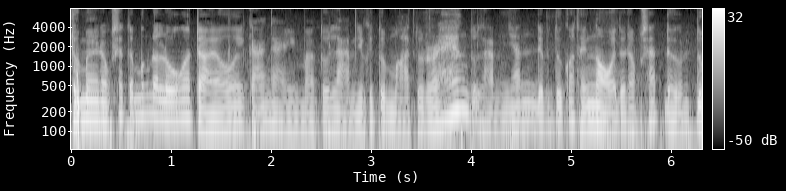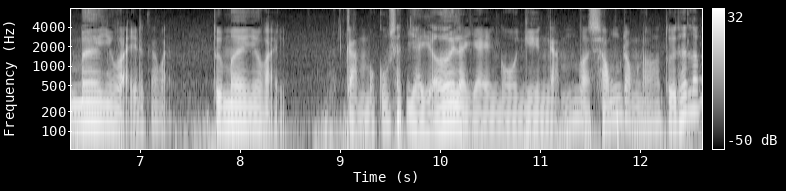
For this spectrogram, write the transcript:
tôi mê đọc sách tới mức đó luôn á. Trời ơi, cả ngày mà tôi làm, nhiều khi tôi mệt, tôi ráng tôi làm nhanh để tôi có thể ngồi tôi đọc sách được. Tôi mê như vậy đó các bạn. Tôi mê như vậy. Cầm một cuốn sách dày ơi là dày ngồi nghiền ngẫm và sống trong nó tôi thích lắm.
